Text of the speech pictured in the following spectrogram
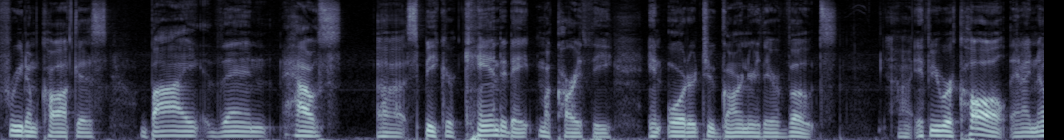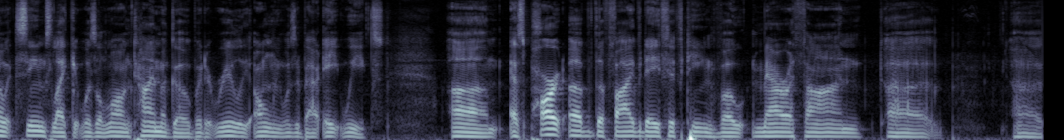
Freedom Caucus by then House uh, Speaker candidate McCarthy in order to garner their votes. Uh, if you recall, and I know it seems like it was a long time ago, but it really only was about eight weeks. Um, as part of the five day, 15 vote marathon uh, uh,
